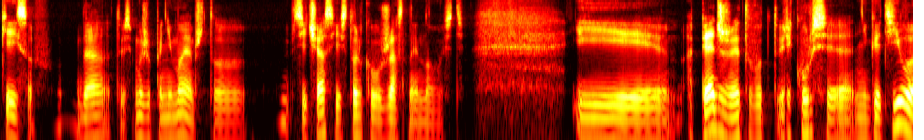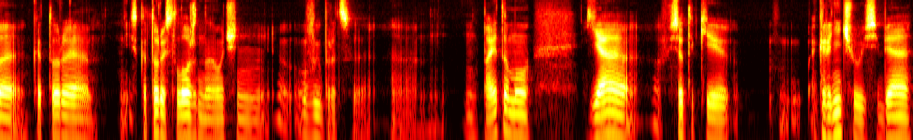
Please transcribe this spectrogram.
кейсов, да, то есть мы же понимаем, что сейчас есть только ужасные новости. И опять же, это вот рекурсия негатива, которая, из которой сложно очень выбраться. Поэтому я все-таки ограничиваю себя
